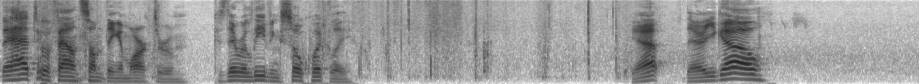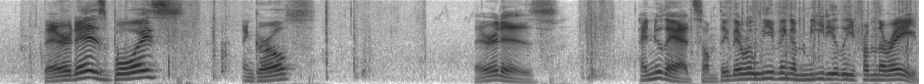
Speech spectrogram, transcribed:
They had to have found something in marked room. Because they were leaving so quickly. Yep, there you go. There it is, boys and girls. There it is. I knew they had something. They were leaving immediately from the raid.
